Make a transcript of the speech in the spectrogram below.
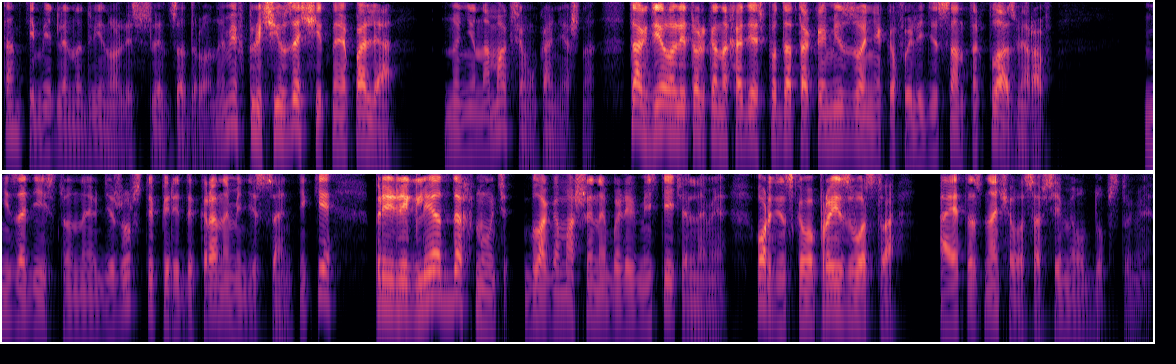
Танки медленно двинулись вслед за дронами, включив защитные поля — но не на максимум, конечно. Так делали только находясь под атакой мизонников или десантных плазмеров. Незадействованные в дежурстве перед экранами десантники прилегли отдохнуть, благо машины были вместительными, орденского производства, а это значило со всеми удобствами.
